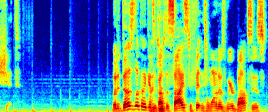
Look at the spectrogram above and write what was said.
Shit. But it does look like it's I about just- the size to fit into one of those weird boxes.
